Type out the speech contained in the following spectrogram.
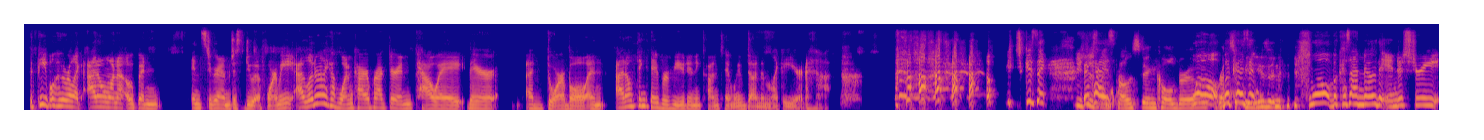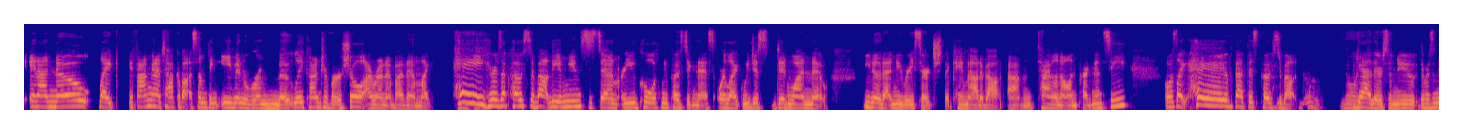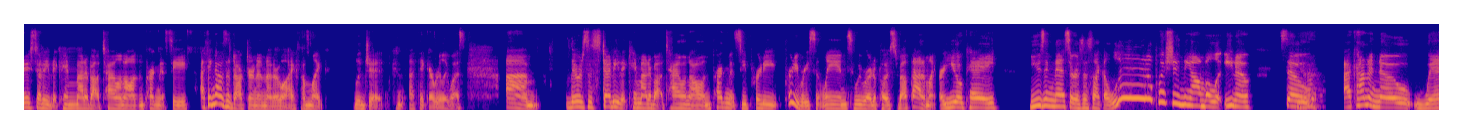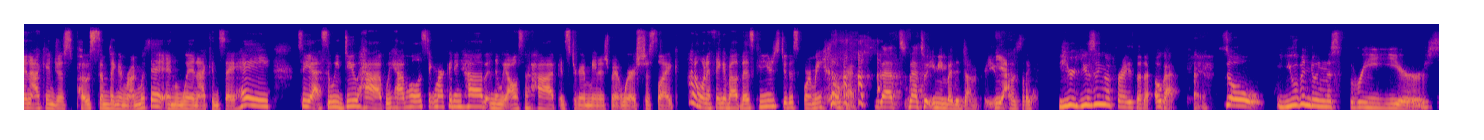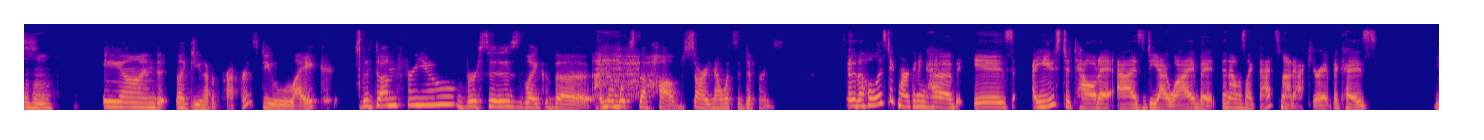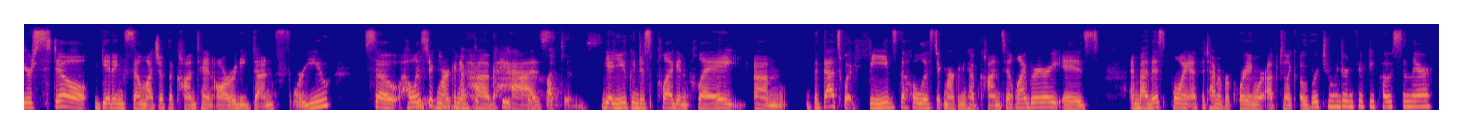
the people who are like, I don't want to open Instagram, just do it for me. I literally have one chiropractor in Poway. They're adorable. And I don't think they've reviewed any content we've done in like a year and a half. Because they, She's just like because- posting cold brew Well, because it- and Well, because I know the industry and I know like if I'm going to talk about something even remotely controversial, I run it by them like, hey, here's a post about the immune system. Are you cool with me posting this? Or like we just did one that, you know, that new research that came out about um, Tylenol and pregnancy. I was like, hey, I've got this post about no, no. yeah, there's a new there was a new study that came out about Tylenol and pregnancy. I think I was a doctor in another life. I'm like legit. I think I really was. Um, there was a study that came out about Tylenol and pregnancy pretty pretty recently, and so we wrote a post about that. I'm like, are you okay using this, or is this like a little pushing the envelope? You know, so. Yeah. I kind of know when I can just post something and run with it and when I can say, hey, so yeah, so we do have, we have Holistic Marketing Hub and then we also have Instagram management where it's just like, I don't want to think about this. Can you just do this for me? okay, that's that's what you mean by the done for you. Yeah. I was like, you're using a phrase that I, okay. Okay. So you've been doing this three years, Mhm. and like, do you have a preference? Do you like the done for you versus like the and then what's the hub? Sorry, now what's the difference? So the holistic marketing hub is I used to tout it as DIY, but then I was like, that's not accurate because you're still getting so much of the content already done for you. So holistic You marketing hub has buttons. yeah, you can just plug and play. Um, but that's what feeds the holistic marketing hub content library is And by this point, at the time of recording, we're up to like over 250 posts in there.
